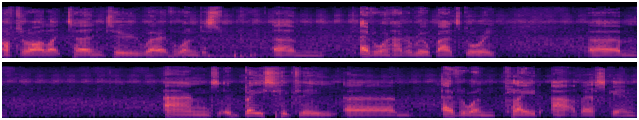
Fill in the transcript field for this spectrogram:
After our like turn two, where everyone just um, everyone had a real bad story. Um, and basically, um, everyone played out of their skin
